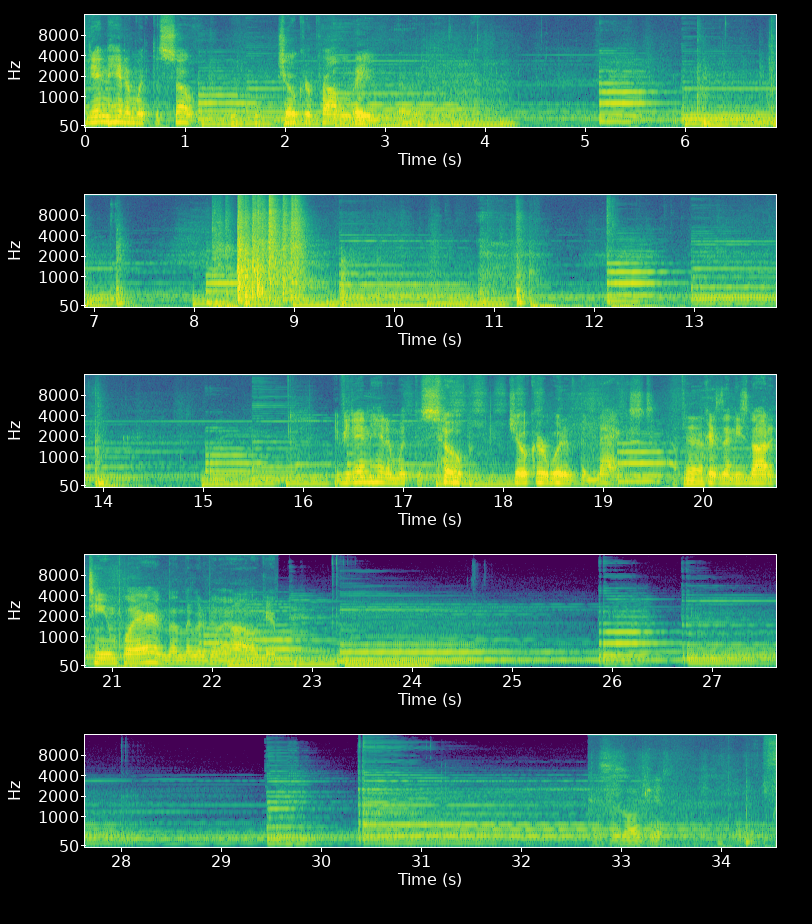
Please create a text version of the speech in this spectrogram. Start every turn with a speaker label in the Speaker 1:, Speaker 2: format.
Speaker 1: He didn't hit him with the soap, Joker probably.
Speaker 2: Wait.
Speaker 1: If you didn't hit him with the soap, Joker would have been next.
Speaker 2: Yeah.
Speaker 1: Because then he's not a team player, and then they would have been like, oh, okay.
